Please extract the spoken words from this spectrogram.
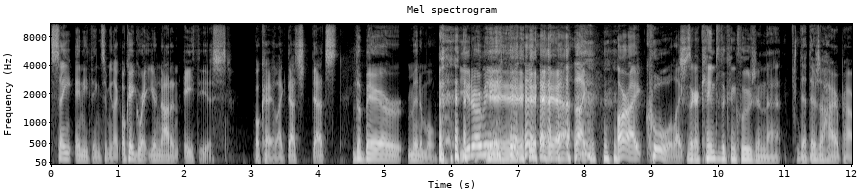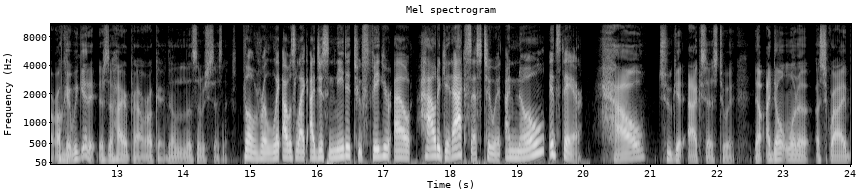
say anything to me. Like, okay, great, you're not an atheist. Okay, like that's that's the bare minimal. You know what I mean? Yeah, yeah, yeah, yeah. like, all right, cool. Like She's like, I came to the conclusion that that there's a higher power. Okay, we get it. There's a higher power. Okay, now listen to what she says next. the rela- I was like, I just needed to figure out how to get access to it. I know it's there. how to get access to it. Now, I don't want to ascribe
